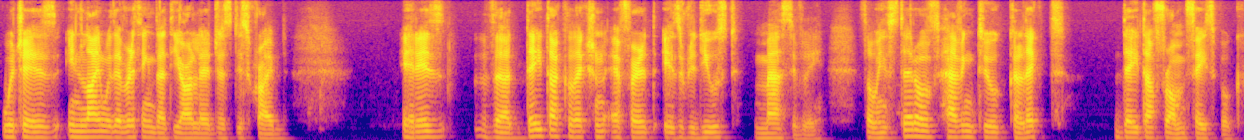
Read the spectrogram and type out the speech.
which is in line with everything that Jarle just described. It is the data collection effort is reduced massively. So instead of having to collect data from Facebook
